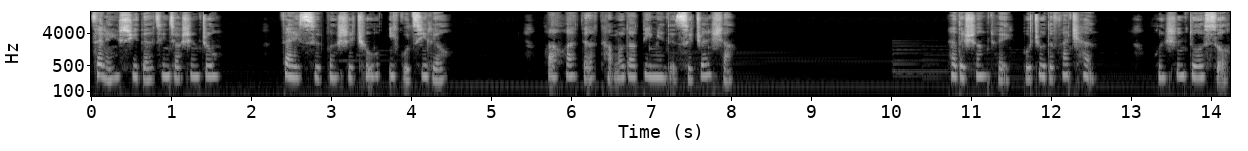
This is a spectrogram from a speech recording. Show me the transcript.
在连续的尖叫声中。再一次迸射出一股激流，哗哗的淌落到地面的瓷砖上。他的双腿不住的发颤，浑身哆嗦，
